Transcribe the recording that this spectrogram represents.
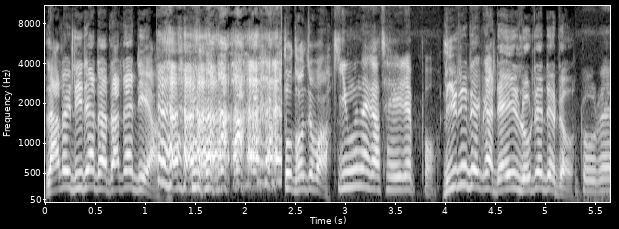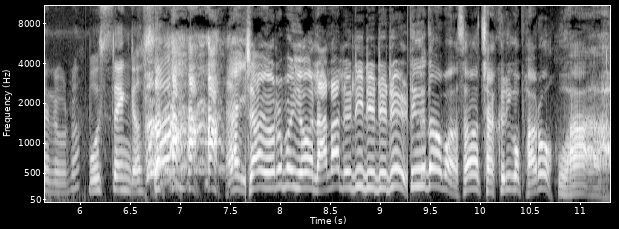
라르리라라라리야. 또 던져봐. 김은혜가 제일 예뻐. 리르 레가 내일 로레레로 로레로라? 못생겼어? 자 여러분 요 라라르리르를 뜯어봐서 자 그리고 바로 wow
